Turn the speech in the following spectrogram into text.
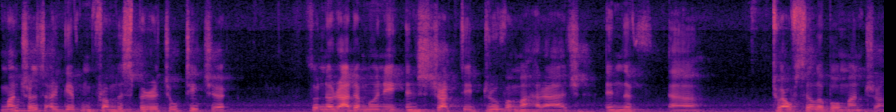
mantras are given from the spiritual teacher. So Narada Muni instructed Dhruva Maharaj in the uh, 12 syllable mantra.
